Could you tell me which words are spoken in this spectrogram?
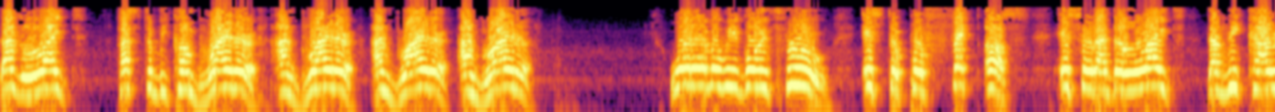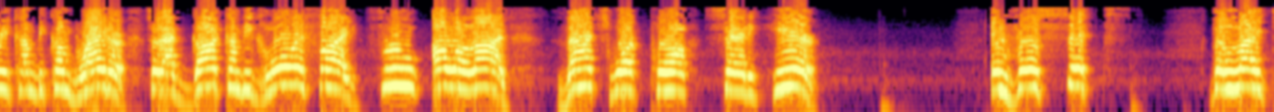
that light has to become brighter and brighter and brighter and brighter. Whatever we're going through is to perfect us, It's so that the light that we carry can become brighter, so that God can be glorified through our lives. That's what Paul said here. In verse 6, the light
